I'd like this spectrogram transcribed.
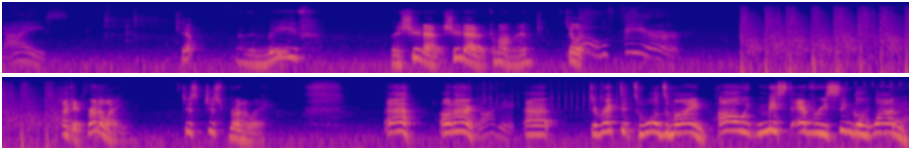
Nice. Yep, and then leave. Then shoot at it, shoot at it. Come on, man. Kill it. No fear. Okay, run away. Just, just run away. Ah! Oh no! Got it. Uh, direct it towards mine. Oh, it missed every single one.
